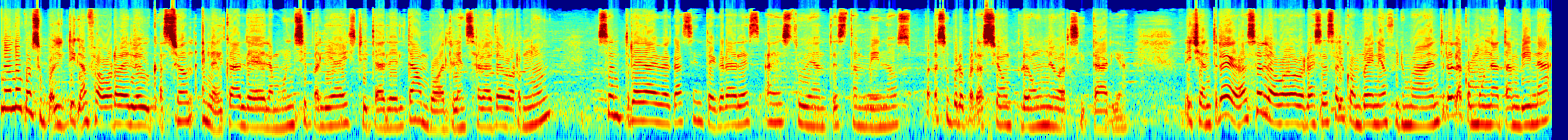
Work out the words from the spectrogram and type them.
acuerdo con su política en favor de la educación, el alcalde de la Municipalidad Distrital del Tambo, Aldrin Zarate Bernuy, se entrega de becas integrales a estudiantes tambinos para su preparación preuniversitaria. Dicha entrega se logró gracias al convenio firmado entre la Comuna Tambina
